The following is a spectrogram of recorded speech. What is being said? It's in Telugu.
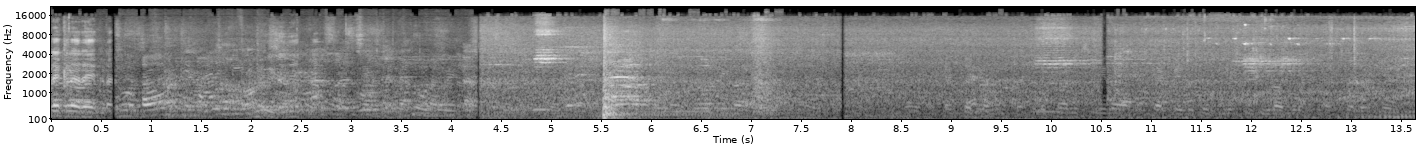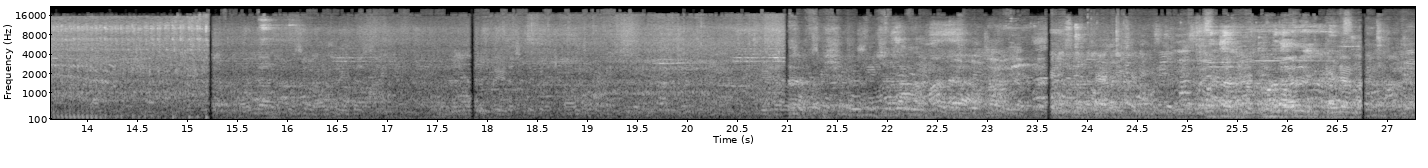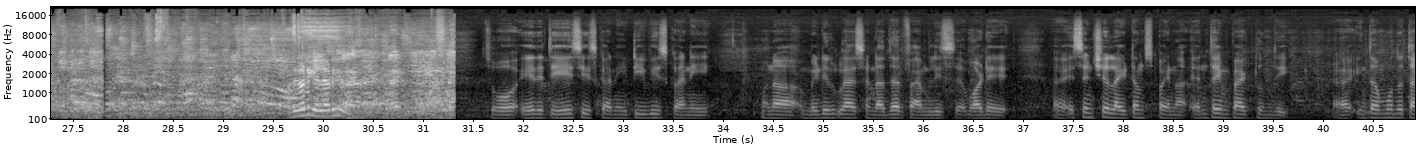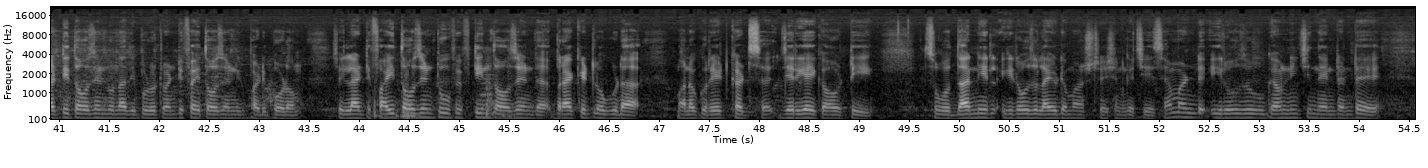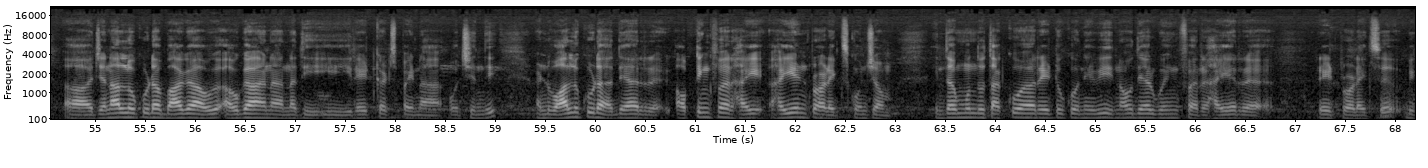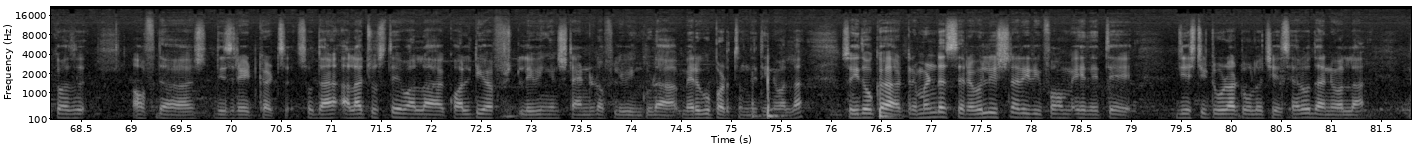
ఎక్కడెక్కడ రే ఎక్కడ సో ఏదైతే ఏసీస్ కానీ టీవీస్ కానీ మన middle class and other families వాడే uh, ఎసెన్షియల్ ఐటమ్స్ పైన ఎంత ఇంపాక్ట్ ఉంది? Uh, ఇంతకుముందు థర్టీ థౌజండ్ ఉన్నది ఇప్పుడు ట్వంటీ ఫైవ్ థౌజండ్కి పడిపోవడం. సో ఇలాంటి five thousand to fifteen thousand బ్రాకెట్లో కూడా మనకు రేట్ కట్స్ జరిగాయి కాబట్టి సో దాన్ని ఈరోజు లైవ్ డెమాన్స్ట్రేషన్గా చేసాం అండ్ ఈరోజు గమనించింది ఏంటంటే జనాల్లో కూడా బాగా అవ అవగాహన అన్నది ఈ రేట్ కట్స్ పైన వచ్చింది. అండ్ వాళ్ళు కూడా they are opting for high high end products కొంచెం. ఇంతకుముందు తక్కువ rate కొనేవి now they are going for higher rate products because of the this rate cuts. So దా అలా చూస్తే వాళ్ళ quality of living and standard of living కూడా మెరుగుపడుతుంది దీనివల్ల. సో ఇది ఒక ట్రెమెండస్ రెవల్యూషనరీ రిఫార్మ్ ఏదైతే జిఎస్టీ టూ డాట్ టూలో చేశారో. దానివల్ల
